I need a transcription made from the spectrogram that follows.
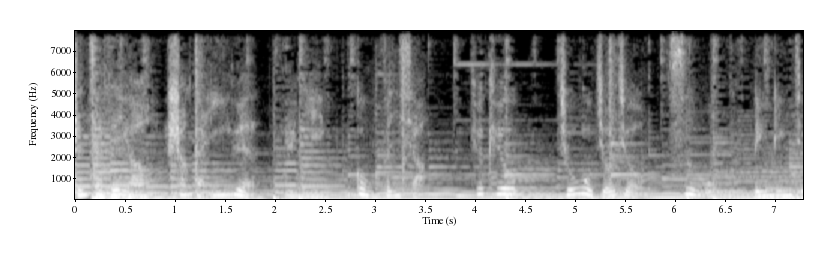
神采飞扬，伤感音乐与您共分享。QQ：九五九九四五零零九。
